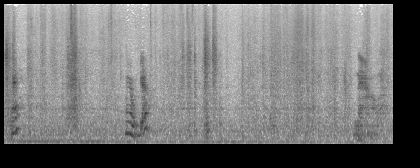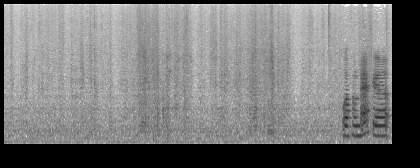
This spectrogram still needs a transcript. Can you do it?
Okay. There we go. Now. Fluff them back up.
